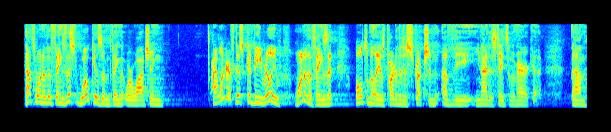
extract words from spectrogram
that's one of the things. This wokeism thing that we're watching. I wonder if this could be really one of the things that ultimately is part of the destruction of the United States of America. Um,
